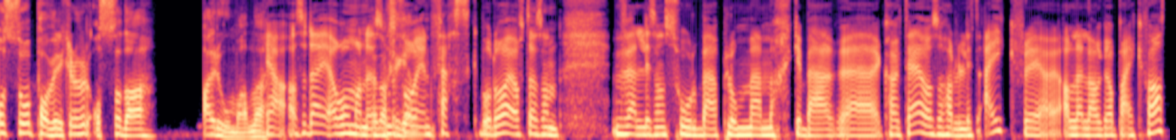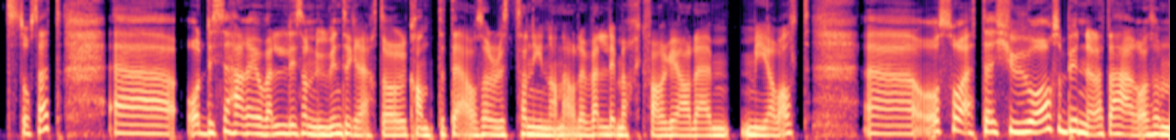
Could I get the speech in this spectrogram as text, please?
Og så påvirker det vel også da aromaene. Ja, altså De aromaene som du får i en fersk bordeaux, er ofte sånn veldig sånn solbær, plomme, mørkebær-karakter, og så har du litt eik, fordi alle lager på eikefat, stort sett. Eh, og disse her er jo veldig sånn uintegrerte og kantete, og så har du disse tanninene, og det er veldig mørk farge, og det er mye av alt. Eh, og så etter 20 år så begynner dette her å som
